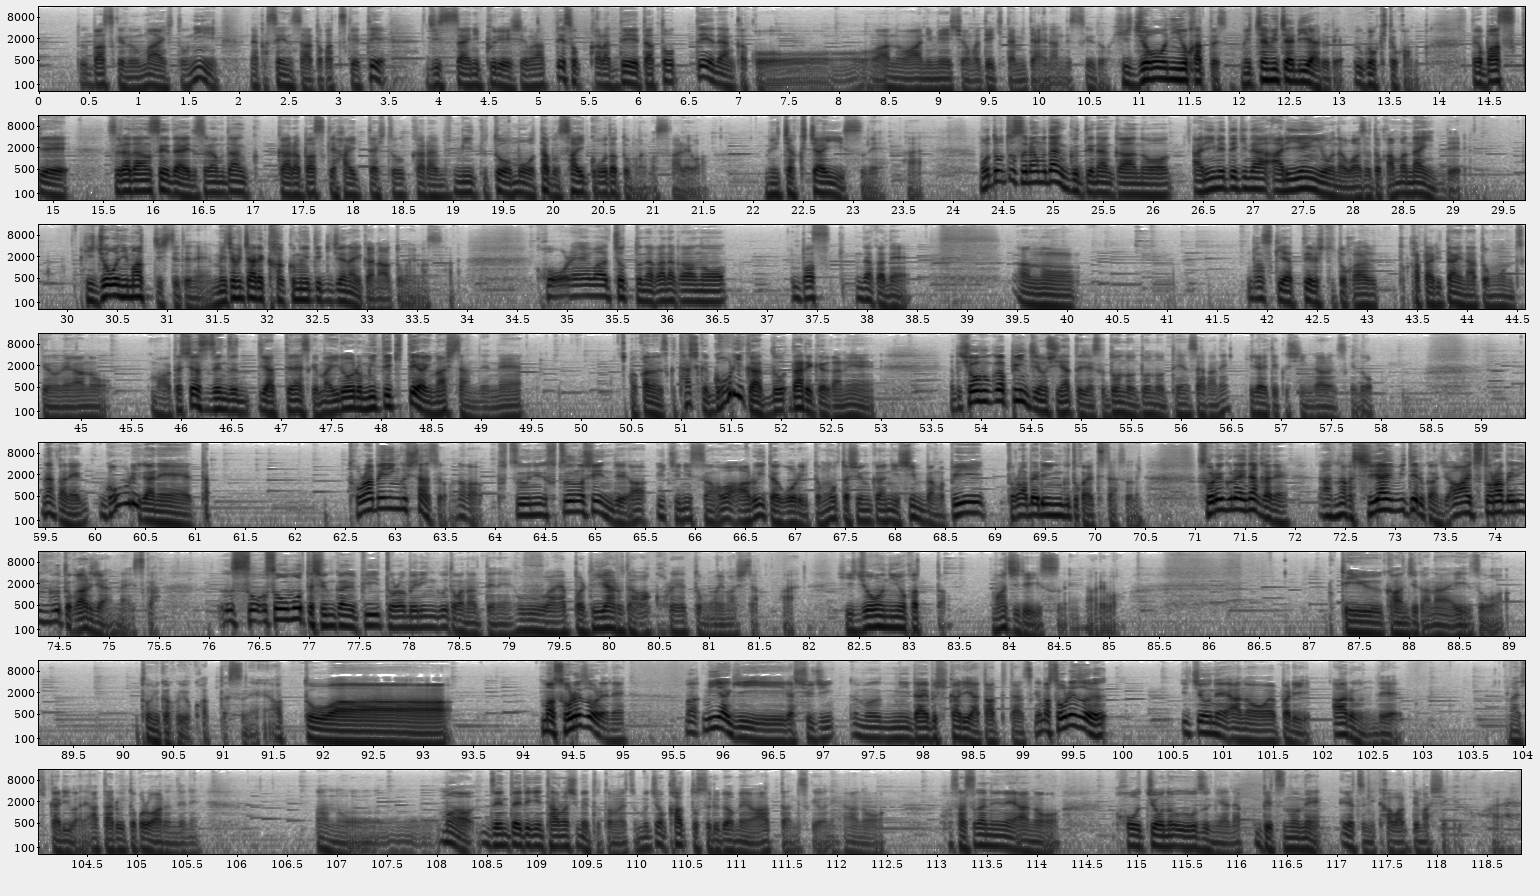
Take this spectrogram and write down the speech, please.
バスケの上手い人になんかセンサーとかつけて実際にプレイしてもらってそこからデータ取ってなんかこうあのアニメーションができたみたいなんですけど非常に良かったです。めちゃめちゃリアルで動きとかも。だからバスケスラダン世代で「スラムダンクからバスケ入った人から見るともう多分最高だと思いますあれは。めちゃくちゃいいっすね。はい。もともと「スラムダンクってなんかあのアニメ的なありえんような技とかあんまないんで非常にマッチしててねめちゃめちゃあれ革命的じゃないかなと思います。これはちょっとなかなかあのバスなんかねあのバスケやってる人とかと語りたいなと思うんですけどねあのまあ私は全然やってないですけどまあいろいろ見てきてはいましたんでね。わかるんですけど確かゴリかど、誰かがねやっぱ湘北がピンチのシーンあったじゃないですか。どんどんどんどん点差がね開いていくシーンがあるんですけど。なんかね、ゴーリがね、トラベリングしたんですよ。なんか普通に、普通のシーンで、あ、1、2、3は歩いたゴーリと思った瞬間に審判がピー、トラベリングとかやってたんですよね。それぐらいなんかね、あのなんか試合見てる感じ、ああいつトラベリングとかあるじゃないですか。そう、そう思った瞬間にピー、トラベリングとかなってね、うわ、やっぱリアルだわ、これ、と思いました。はい。非常に良かった。マジでいいっすね、あれは。っていう感じかな、映像は。とにかく良かったですね。あとは、まあそれぞれね、まあ、宮城が主人公にだいぶ光当たってたんですけど、まあ、それぞれ一応ねあのやっぱりあるんで、まあ、光はね当たるところはあるんでね。あのまあ全体的に楽しめたと思います。もちろんカットする場面はあったんですけどね。あのさすがにねあの包丁の魚住は別のねやつに変わってましたけど。はい。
